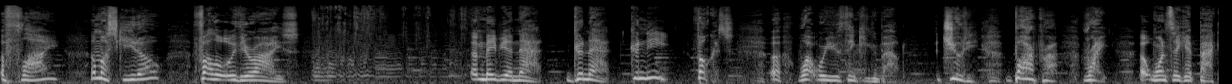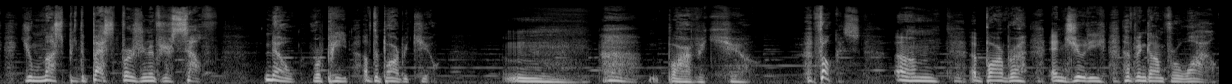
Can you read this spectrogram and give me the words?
A fly? A mosquito? Follow it with your eyes. Uh, maybe a gnat. Gnat. Gnat. Focus. Uh, what were you thinking about? Judy. Barbara. Right. Uh, once I get back, you must be the best version of yourself. No, repeat, of the barbecue. Mmm. Barbecue. Focus. Um, uh, Barbara and Judy have been gone for a while,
